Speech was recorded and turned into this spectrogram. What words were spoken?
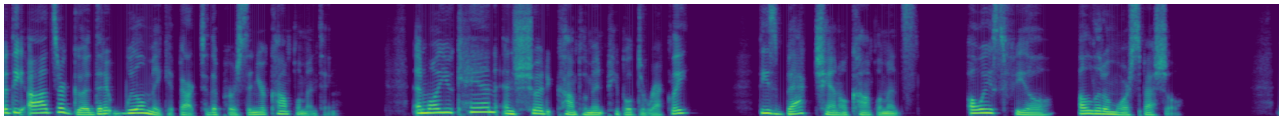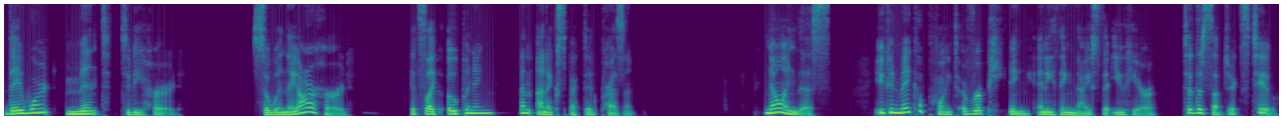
but the odds are good that it will make it back to the person you're complimenting. And while you can and should compliment people directly, these back channel compliments always feel a little more special. They weren't meant to be heard. So when they are heard, it's like opening an unexpected present. Knowing this, you can make a point of repeating anything nice that you hear to the subjects too.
